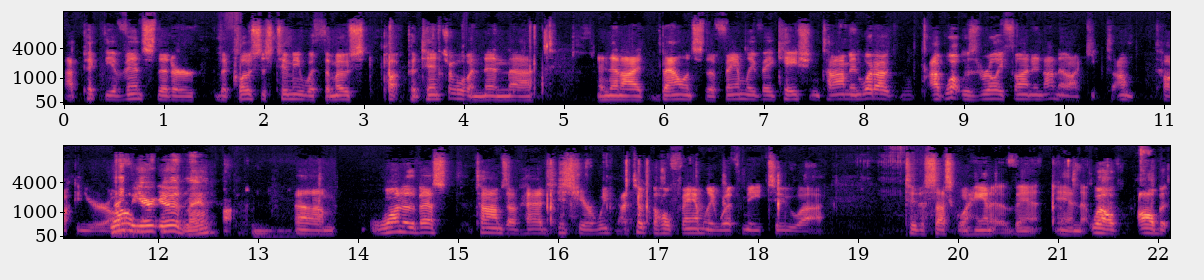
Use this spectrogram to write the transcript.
I pick the events that are the closest to me with the most potential, and then uh, and then I balance the family vacation time. And what I, I what was really fun, and I know I keep I'm talking your no, you're good, man. Um, one of the best times I've had this year, we I took the whole family with me to uh, to the Susquehanna event, and well, all but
